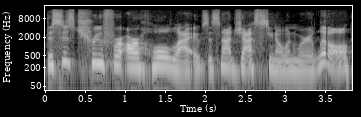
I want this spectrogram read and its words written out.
This is true for our whole lives. It's not just, you know, when we're little,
